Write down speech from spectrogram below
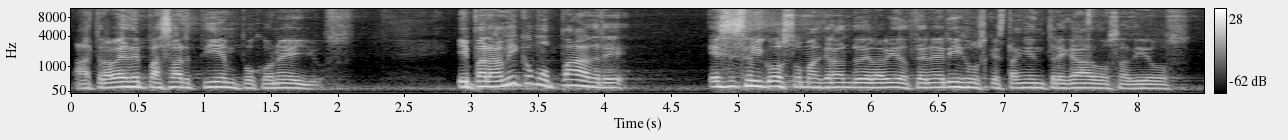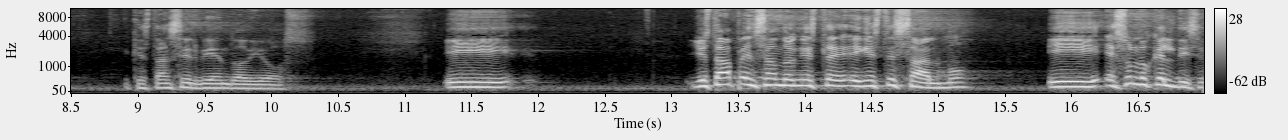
a través de pasar tiempo con ellos. Y para mí como padre, ese es el gozo más grande de la vida, tener hijos que están entregados a Dios, que están sirviendo a Dios. Y yo estaba pensando en este, en este salmo y eso es lo que él dice.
